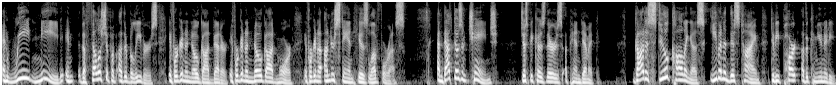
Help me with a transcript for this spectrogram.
And we need in the fellowship of other believers if we're going to know God better, if we're going to know God more, if we're going to understand his love for us. And that doesn't change just because there's a pandemic. God is still calling us, even in this time, to be part of a community.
